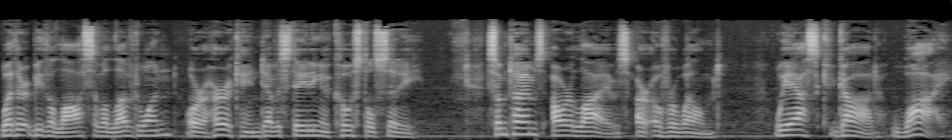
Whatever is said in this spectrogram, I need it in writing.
whether it be the loss of a loved one or a hurricane devastating a coastal city. Sometimes our lives are overwhelmed. We ask God, why?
